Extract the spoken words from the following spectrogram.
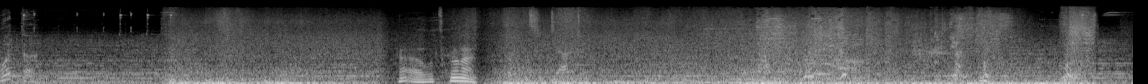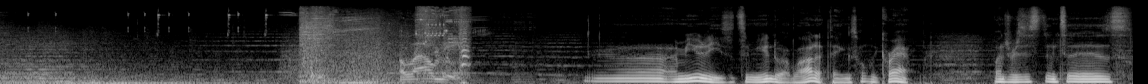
What the? Uh-oh, what's going on? It's adapting. Allow me. Uh, immunities. It's immune to a lot of things. Holy crap. Bunch of resistances.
